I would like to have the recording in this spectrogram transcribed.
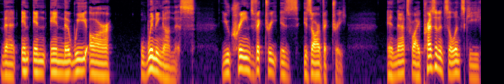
that in in in that we are winning on this. Ukraine's victory is is our victory. And that's why President Zelensky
